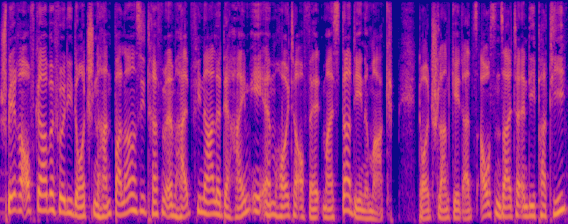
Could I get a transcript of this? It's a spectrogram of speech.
Schwere Aufgabe für die deutschen Handballer. Sie treffen im Halbfinale der Heim-EM heute auf Weltmeister Dänemark. Deutschland geht als Außenseiter in die Partie.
